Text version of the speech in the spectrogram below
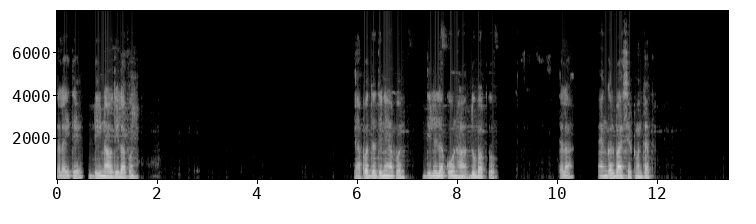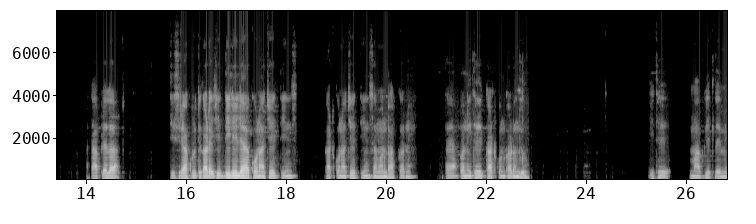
त्याला इथे डी नाव दिलं आपण. ह्या पद्धतीने आपण दिलेला कोण हा दुभागतो त्याला अँगल बायसेक्ट म्हणतात. आता आपल्याला तिसरी आकृती काढायची दिलेल्या कोणाचे तीन काटकोनाचे तीन समान भाग करणे. आता आपण इथे एक काटकोन काढून घेऊ. इथे माप घेतले मी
